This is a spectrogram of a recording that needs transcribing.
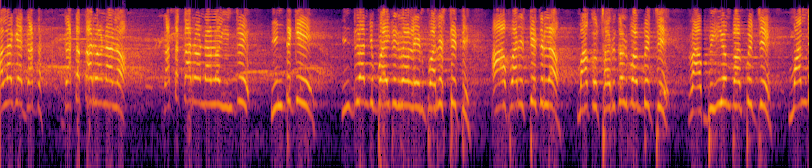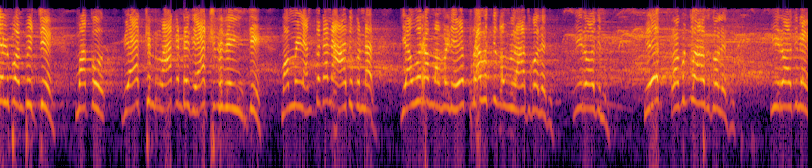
అలాగే గత గత కరోనాలో గత కరోనాలో ఇంటి ఇంటికి ఇంట్లోంచి బయటకు రాలేని పరిస్థితి. ఆ పరిస్థితిలో మాకు సరుకులు పంపించి రా బియ్యం పంపించి మందులు పంపించి మాకు వ్యాక్సిన్ రాకుండా వ్యాక్సిన్ వేయించి మమ్మల్ని ఎంతగానో ఆదుకున్నారు. ఎవరో మమ్మల్ని ఏ ప్రభుత్వం మమ్మల్ని ఆదుకోలేదు. ఈ రోజుని ఏ ప్రభుత్వం ఆదుకోలేదు. ఈ రోజుని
